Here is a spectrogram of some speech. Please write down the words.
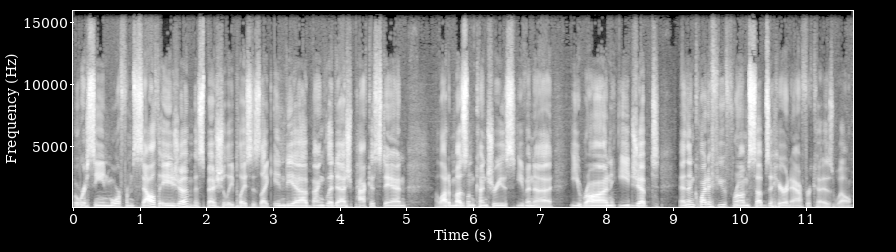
but we're seeing more from South Asia, especially places like India, Bangladesh, Pakistan, a lot of Muslim countries, even uh, Iran, Egypt, and then quite a few from sub Saharan Africa as well.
